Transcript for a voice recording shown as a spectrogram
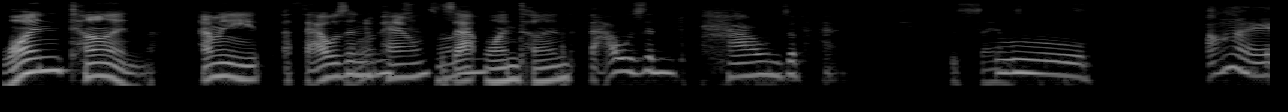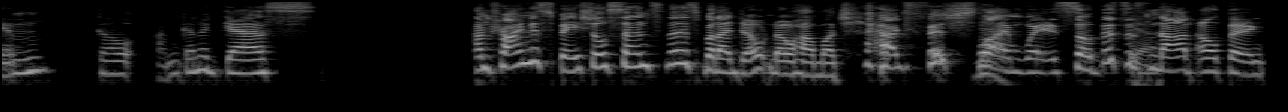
one ton. How many? A thousand One pounds? Is that one ton? Thousand pounds of hagfish. Is Sam's Ooh. guess. I'm go. I'm gonna guess. I'm trying to spatial sense this, but I don't know how much hagfish slime weighs, so this is Yeah. not helping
